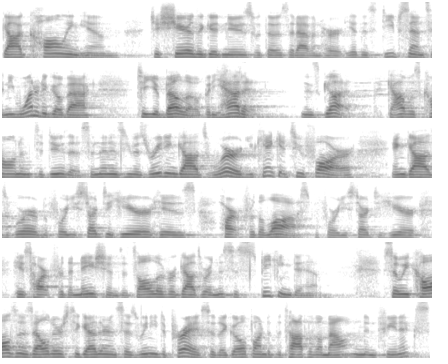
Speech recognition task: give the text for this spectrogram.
God calling him to share the good news with those that haven't heard. He had this deep sense, and he wanted to go back to Yabelo, but he had it in his gut that God was calling him to do this. And then as he was reading God's word, you can't get too far in God's word before you start to hear his heart for the lost, before you start to hear his heart for the nations. It's all over God's word, and this is speaking to him. So he calls his elders together and says, We need to pray. So they go up onto the top of a mountain in Phoenix.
